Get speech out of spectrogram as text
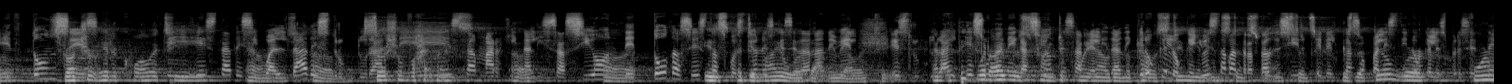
entonces de esta desigualdad uh, estructural, de esta marginalización de todas estas cuestiones que se dan a nivel estructural es una negación de esa realidad. Y creo que lo que yo estaba tratando de decir en el caso palestino que les presenté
